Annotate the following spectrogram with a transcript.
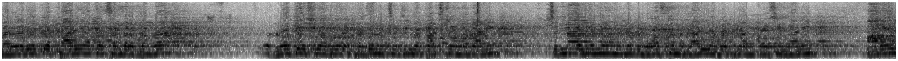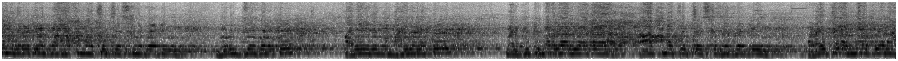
మరి ఏదైతే పాదయాత్ర సందర్భంగా లోకేష్ బాబు గారు ప్రజలను చైతన్యపరచడంలో కానీ చిన్నాభిన్నమైనటువంటి వ్యవస్థను గాలిలో పెట్టడం కోసం కానీ ఆ రోజున జరుగుతున్న ఆత్మహత్య చేసుకున్నటువంటి నిరుద్యోగులకు అదేవిధంగా మహిళలకు మరి గిట్టుబాటు లాగా ఆత్మహత్య చేసుకున్నటువంటి రైతులందరూ కూడా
